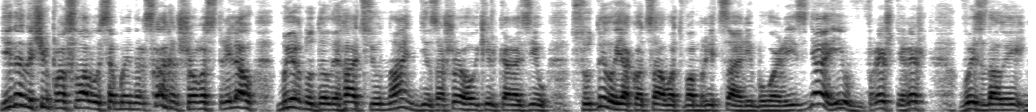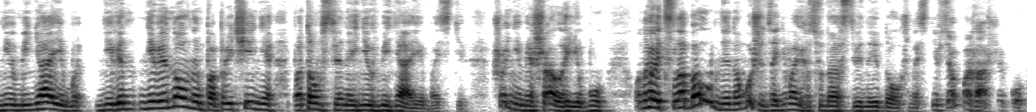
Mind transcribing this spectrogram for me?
Єдине, чим прославився Мейнерсхаген, що розстріляв мирну делегацію Нанді, за що його кілька разів судили, як оця от в Амріцарі була різня, і врешті-решт визнали невміняєм, невин, невиновним по причині потомственной невменяемости, що не мешало йому он говорит, слабоумный, но может занимать государственные должности. Все по гашику.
